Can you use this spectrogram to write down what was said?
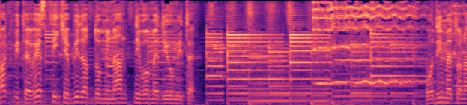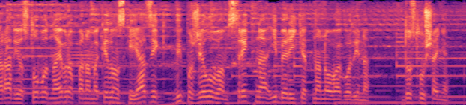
ваквите вести ќе бидат доминантни во медиумите. Од името на Радио Слободна Европа на македонски јазик ви пожелувам среќна и берикетна нова година. До слушање.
